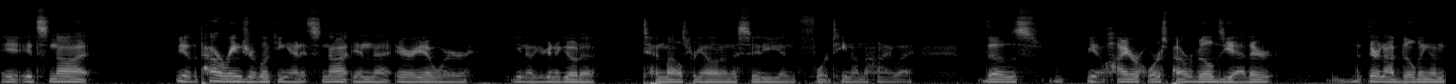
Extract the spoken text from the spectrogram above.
It's not you know the power range you're looking at it's not in that area where you know you're going to go to 10 miles per gallon in the city and 14 on the highway. Those you know higher horsepower builds yeah they're they're not building them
